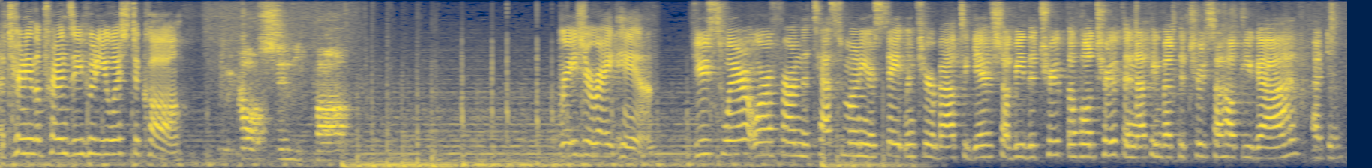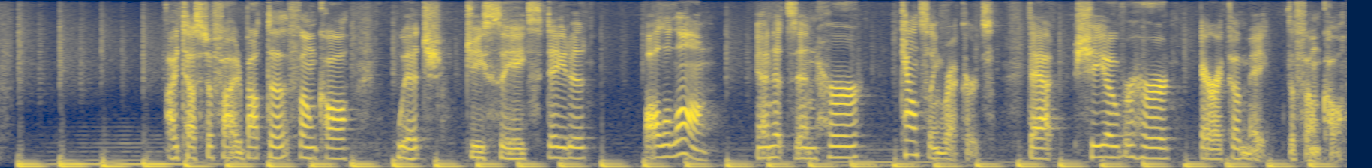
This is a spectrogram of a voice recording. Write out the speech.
Attorney LaPrenzi, who do you wish to call? We call Cindy Cobb. Raise your right hand. Do you swear or affirm the testimony or statement you're about to give shall be the truth, the whole truth, and nothing but the truth, so help you God? I do. I testified about the phone call, which GC stated all along, and it's in her counseling records, that she overheard Erica make the phone call.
